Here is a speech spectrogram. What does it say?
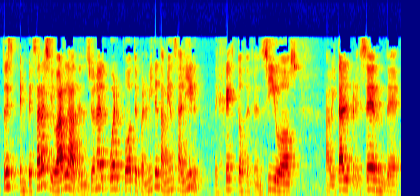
Entonces, empezar a llevar la atención al cuerpo te permite también salir de gestos defensivos, habitar el presente,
